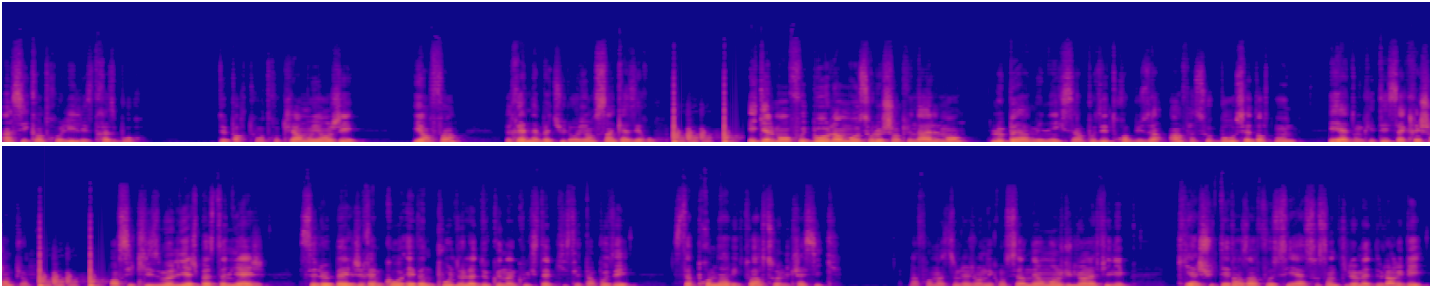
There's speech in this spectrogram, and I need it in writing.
ainsi qu'entre Lille et Strasbourg. De partout entre Clermont et Angers. Et enfin, Rennes a battu Lorient 5 à 0. Également en football, un mot sur le championnat allemand. Le Bayern Munich s'est imposé 3 buts à 1 face au Borussia Dortmund et a donc été sacré champion. En cyclisme Liège-Bastogne-Liège, c'est le Belge Remco Evenpool de la Deceuninck Quickstep qui s'est imposé, sa première victoire sur une classique. L'information de la journée concerne néanmoins Julien Lafilippe, qui a chuté dans un fossé à 60 km de l'arrivée.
